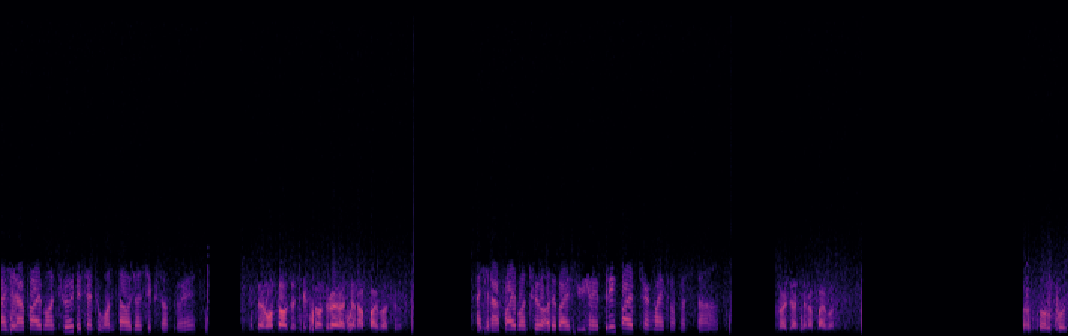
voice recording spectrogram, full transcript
Asiana 512, descent to 1600. Then 1600 Asiana 512. Asiana 512, otherwise we have 35 track line from touchdown. Roger Asiana 512. Uh, South approach,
